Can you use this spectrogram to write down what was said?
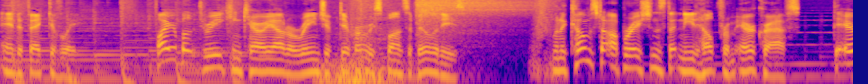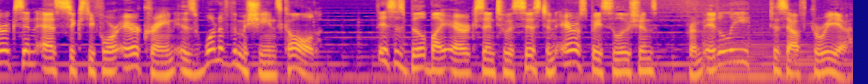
and effectively. Fireboat 3 can carry out a range of different responsibilities. When it comes to operations that need help from aircrafts, the Erickson S64 air crane is one of the machines called. This is built by Erickson to assist in aerospace solutions from Italy to South Korea.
